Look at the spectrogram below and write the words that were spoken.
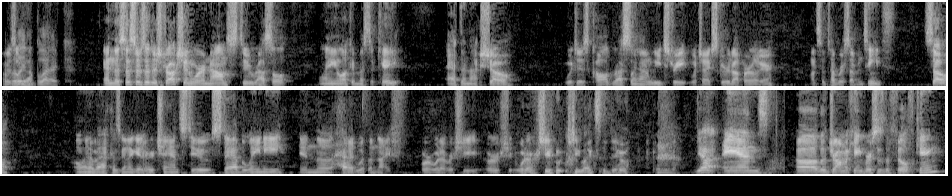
of Elayna Black. And the Sisters of Destruction were announced to wrestle Laynie Luck and Mr. Kate at the next show, which is called Wrestling on Weed Street, which I screwed up earlier on September 17th. So, Elayna Black is going to get her chance to stab Laynie in the head with a knife or whatever she or she, whatever she she likes to do. Yeah, and uh, the Drama King versus the Filth King.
